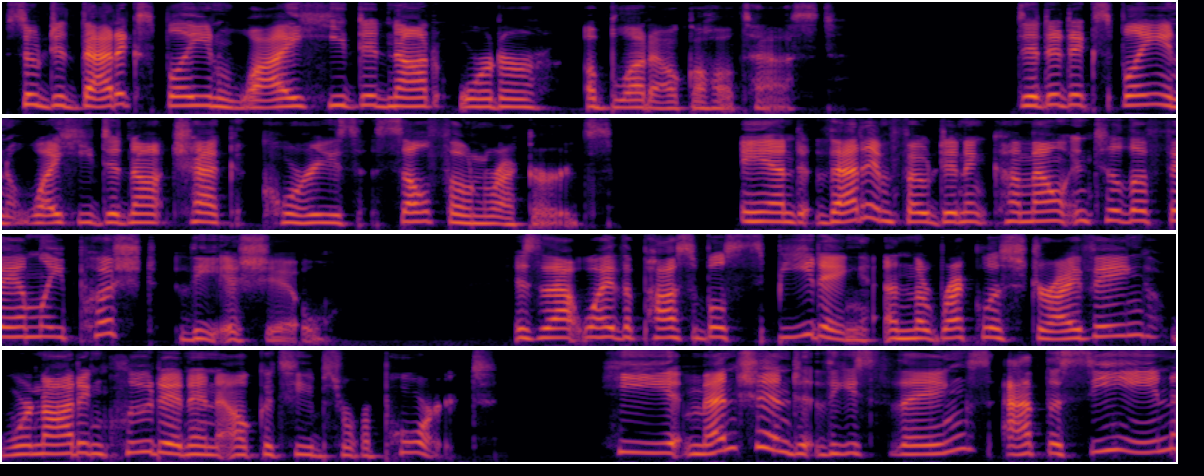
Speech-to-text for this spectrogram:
So, did that explain why he did not order a blood alcohol test? Did it explain why he did not check Corey's cell phone records? And that info didn't come out until the family pushed the issue. Is that why the possible speeding and the reckless driving were not included in Al-Khatib's report? He mentioned these things at the scene.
